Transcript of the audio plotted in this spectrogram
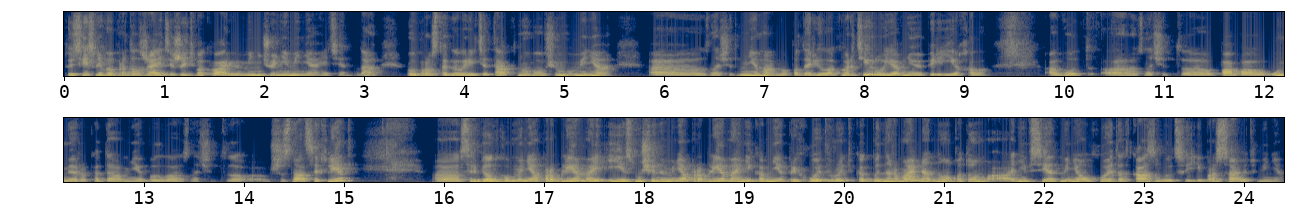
То есть если вы продолжаете жить в аквариуме, ничего не меняете, да, вы просто говорите так, ну, в общем, у меня, э, значит, мне мама подарила квартиру, я в нее переехала, вот, а, значит, э, папа умер, когда мне было, значит, 16 лет. А, с ребенком у меня проблемы, и с мужчиной у меня проблемы, они ко мне приходят вроде как бы нормально, но потом они все от меня уходят, отказываются и бросают меня.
